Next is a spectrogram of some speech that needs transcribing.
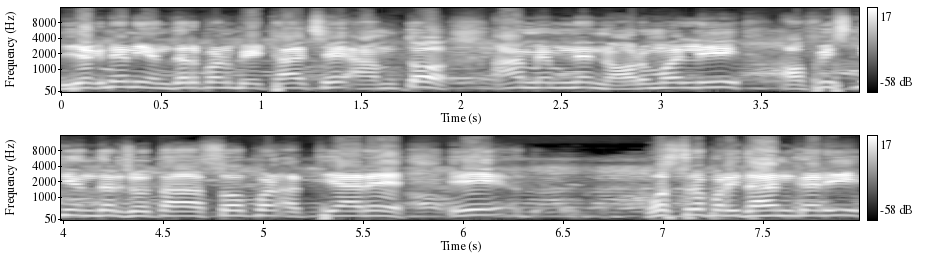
યજ્ઞની અંદર પણ બેઠા છે. આમ તો આમ એમને નોર્મલી ઓફિસની અંદર જોતા હશો, પણ અત્યારે એ વસ્ત્ર પરિધાન કરી,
